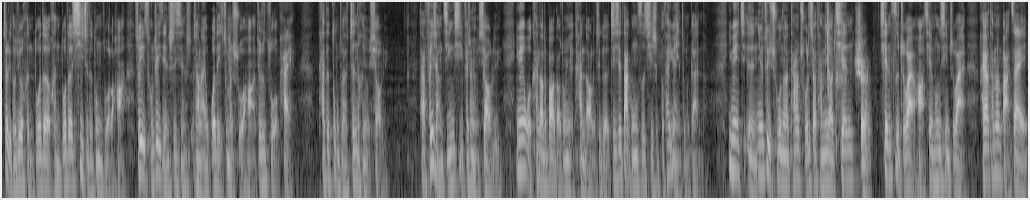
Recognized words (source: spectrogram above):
这里头就有很多的很多的细致的动作了哈，所以从这件事情上来，我得这么说哈，就是左派他的动作他真的很有效率。它非常精细，非常有效率。因为我看到的报道中也看到了，这个这些大公司其实不太愿意这么干的。因为，呃，因为最初呢，他们除了叫他们要签是签字之外，哈，签封信之外，还要他们把在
